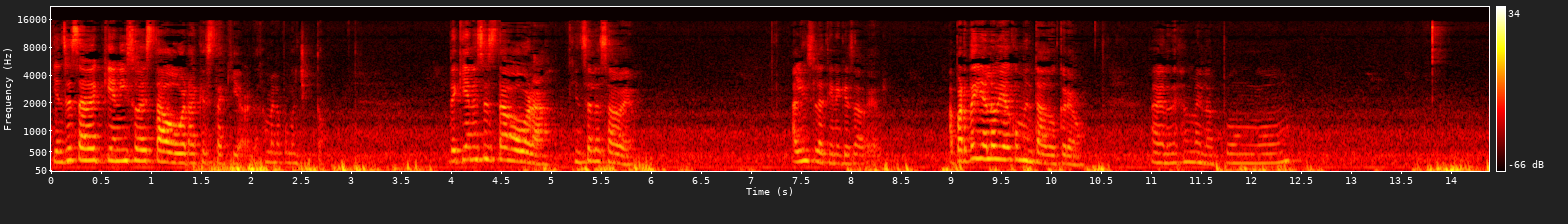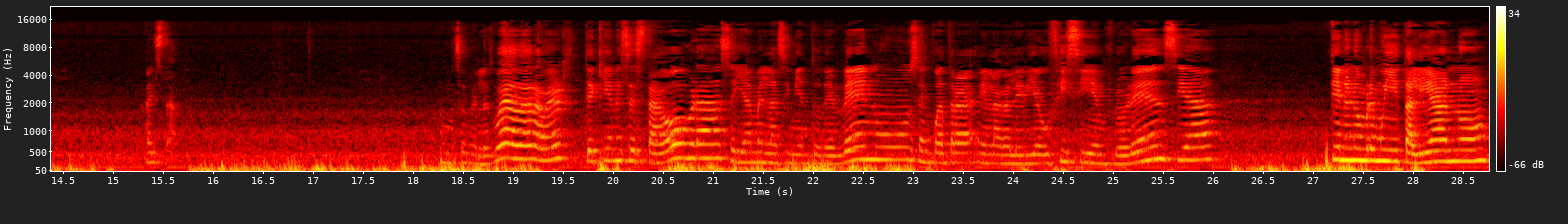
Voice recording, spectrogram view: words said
¿Quién se sabe quién hizo esta obra que está aquí? A ver, déjame la pongo chito. ¿De quién es esta obra? ¿Quién se la sabe? Alguien se la tiene que saber. Aparte ya lo había comentado, creo. A ver, déjenme la pongo. Ahí está a ver, les voy a dar a ver de quién es esta obra. Se llama El nacimiento de Venus, se encuentra en la Galería Uffizi en Florencia. Tiene nombre muy italiano.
